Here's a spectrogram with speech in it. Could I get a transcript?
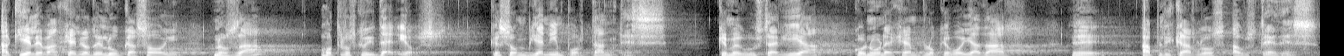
aquí el Evangelio de Lucas hoy nos da otros criterios que son bien importantes, que me gustaría, con un ejemplo que voy a dar, eh, aplicarlos a ustedes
